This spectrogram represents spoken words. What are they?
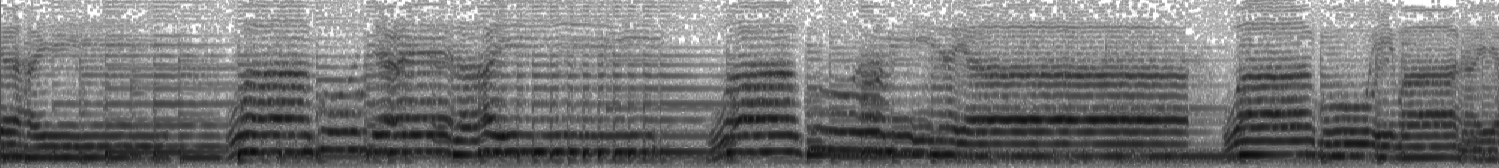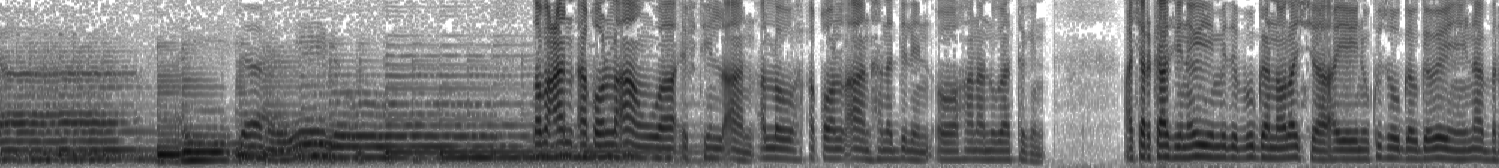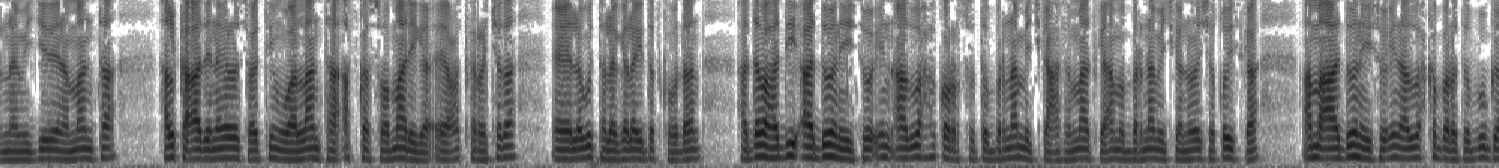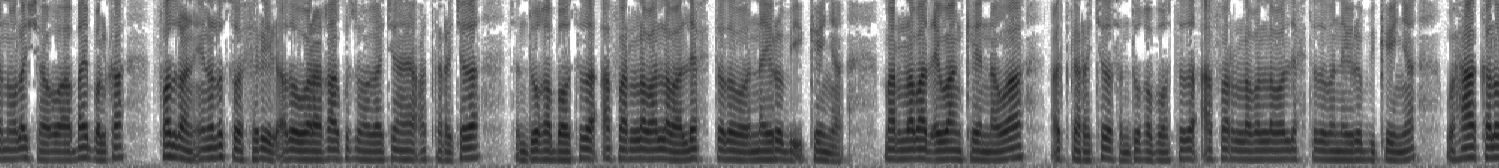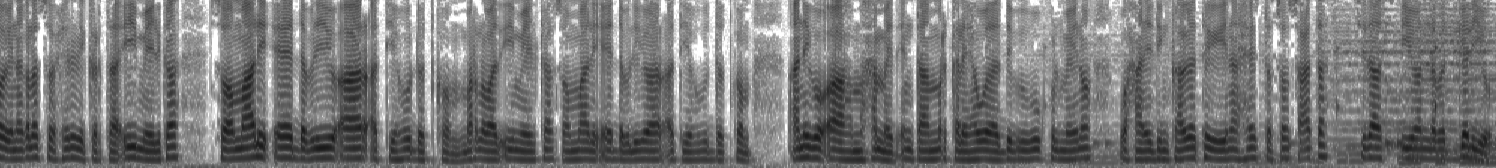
yahay waan ku jecelahay waan ku aaminayaa waan ku imaanayaa ciisahaygu dabcan aqoon la'aan waa iftiin la'aan allow aqoon la'aan hana dilin oo hana nuga tegin casharkaasi inaga yimid bugga nolosha ayaynu ku soo gebgabayneynaa barnaamijyadeena maanta. Halka aad inagala socotiin waa laanta afka soomaaliga ee codka rajada ee lagu talagalay dadkao dhan. Haddaba haddii aad doonayso in aad wax ka korsato barnaamijka caafimaadka ama barnaamijka nolosha qoyska ama aad doonayso inaad wax ka barato bugga nolosha oo ah biboleka fadlan inala soo xiriir. Adoo waraaqaha ku soo hagaajinaya codka rajada sanduuqa boostada afar laba laba lix todoba nairobi kenya mar labaad ciwaankeenna waa codka rajada sanduuqa boostada afar laba laba lix todoba nairobi kenya. Waxaa kaloo inagala soo xiriiri kartaa emeilka somali e w r at yahu dt com. Mar labaad emeilka somali e w r at yahu dt com. Anigoo ah maxamed intaan mar kale hawada dib ugu kulmayno waxaan idinkaaga tegaynaa heesta soo socota. Sidaas iyo nabadgelyo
